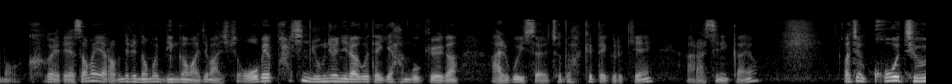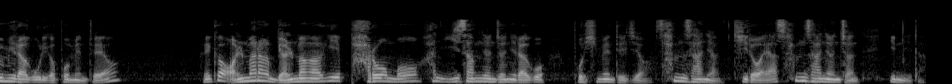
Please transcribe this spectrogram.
뭐 그거에 대해서 뭐 여러분들이 너무 민감하지 마십시오. 586년이라고 되게 한국 교회가 알고 있어요. 저도 학교 때 그렇게 알았으니까요. 어쨌든 고 즈음이라고 우리가 보면 돼요. 그러니까 얼마나 멸망하기 바로 뭐 한 2, 3년 전이라고 보시면 되죠. 3, 4년, 길어야 3, 4년 전입니다.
